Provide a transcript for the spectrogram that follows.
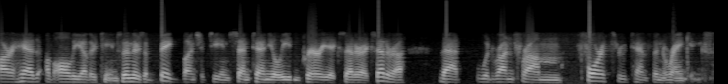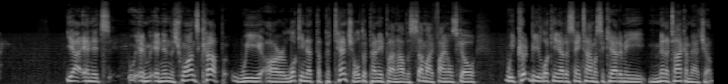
are ahead of all the other teams. Then there's a big bunch of teams, Centennial, Eden Prairie, et cetera, et cetera, that would run from fourth through tenth in the rankings. Yeah, and it's and, in the Schwan's Cup, we are looking at the potential, depending upon how the semifinals go. We could be looking at a St. Thomas Academy Minnetonka matchup.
